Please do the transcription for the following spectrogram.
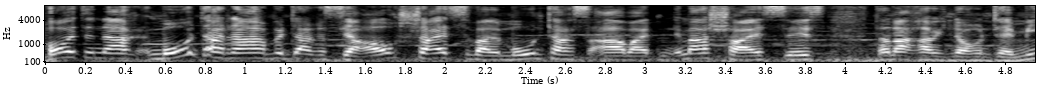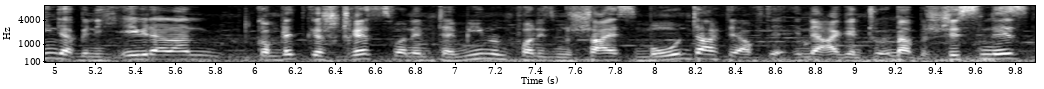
Heute nach Montagnachmittag ist ja auch scheiße, weil Montagsarbeiten immer scheiße ist. Danach habe ich noch einen Termin, da bin ich eh wieder dann komplett gestresst von dem Termin und von diesem scheiß Montag, der, der in der Agentur immer beschissen ist.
